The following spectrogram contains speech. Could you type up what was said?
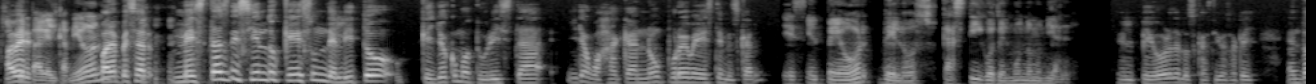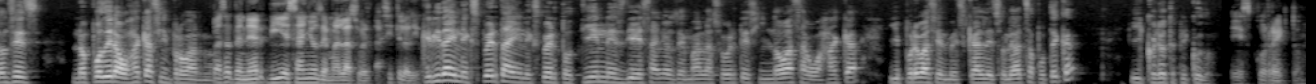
Quique A ver, paga el camión. Para empezar, ¿me estás diciendo que es un delito que yo como turista ir a Oaxaca no pruebe este mezcal? Es el peor de los castigos del mundo mundial. El peor de los castigos, ok. Entonces, no puedo ir a Oaxaca sin probarlo. Vas a tener 10 años de mala suerte, así te lo digo. Querida inexperta e inexperto, tienes 10 años de mala suerte si no vas a Oaxaca y pruebas el mezcal de Soledad Zapoteca y Coyote Picudo. Es correcto,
